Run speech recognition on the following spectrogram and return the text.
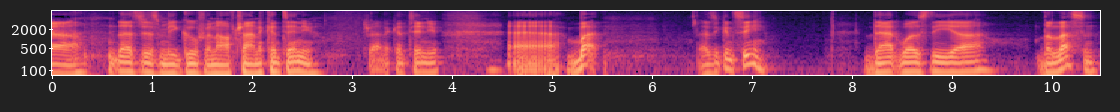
Yeah, that's just me goofing off, trying to continue, trying to continue. Uh, but as you can see, that was the uh, the lesson.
